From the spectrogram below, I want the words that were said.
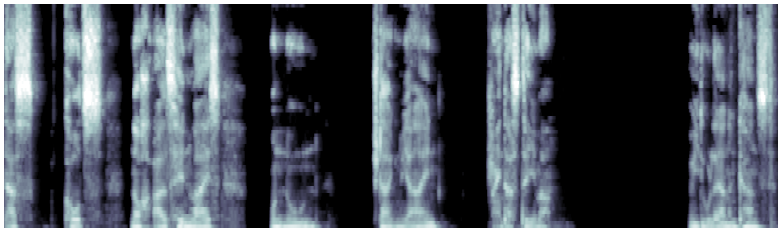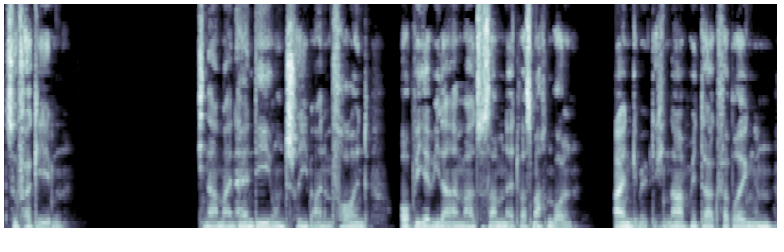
Das kurz noch als Hinweis und nun steigen wir ein in das Thema. Wie du lernen kannst zu vergeben. Ich nahm mein Handy und schrieb einem Freund, ob wir wieder einmal zusammen etwas machen wollen. Einen gemütlichen Nachmittag verbringen,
